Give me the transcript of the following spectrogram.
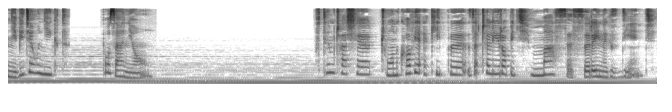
nie widział nikt poza nią. W tym czasie członkowie ekipy zaczęli robić masę seryjnych zdjęć.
